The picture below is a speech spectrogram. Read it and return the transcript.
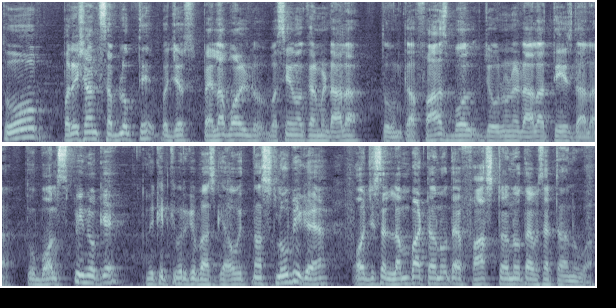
तो परेशान सब लोग थे पर जब पहला बॉल वसीम अकर में डाला तो उनका फास्ट बॉल जो उन्होंने डाला तेज डाला तो बॉल स्पिन होके विकेट कीपर के पास गया। वो इतना स्लो भी गया और जैसे लंबा टर्न होता है फास्ट टर्न होता है वैसा टर्न हुआ।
